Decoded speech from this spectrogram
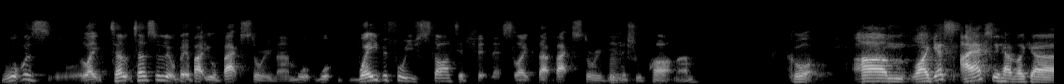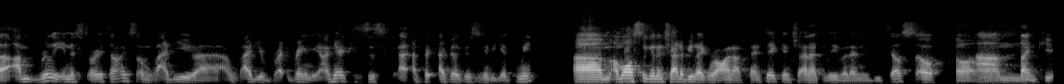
what was like? Tell, tell us a little bit about your backstory, man. What, what way before you started fitness, like that backstory, the Mm. initial part, man. Cool. Um, well, I guess I actually have like a. I'm really into storytelling, so I'm glad you. Uh, I'm glad you're bringing me on here because this. I, I feel like this is gonna be good for me. Um, I'm also gonna try to be like raw and authentic and try not to leave out any details. So Oh, Um, thank you.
